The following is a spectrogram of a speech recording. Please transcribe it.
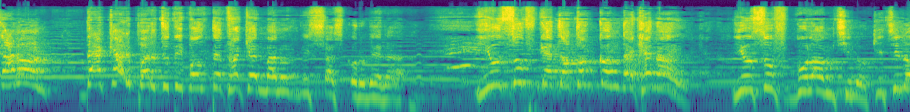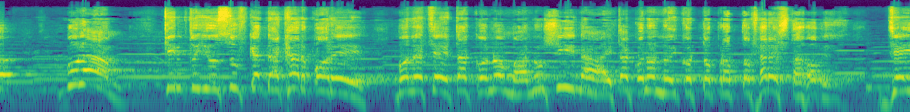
কারণ দেখার পর যদি বলতে থাকেন, মানুষ বিশ্বাস করবে না। ইউসুফকে যতক্ষণ দেখে নাই, ইউসুফ গোলাম ছিল। কি ছিল? গোলাম। কিন্তু ইউসুফকে দেখার পরে বলেছে, এটা কোনো মানুষই না, এটা কোনো নৈকট্যপ্রাপ্ত ফেরেস্তা হবে। যেই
